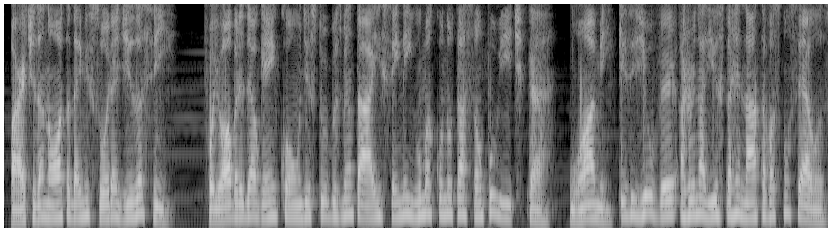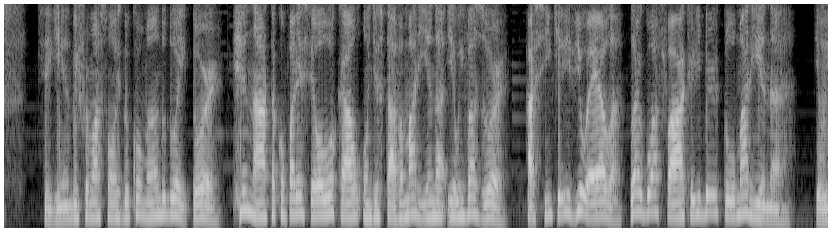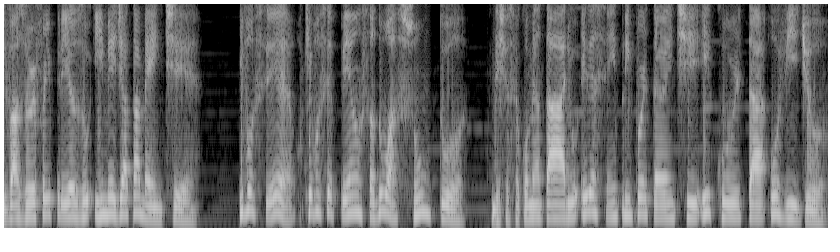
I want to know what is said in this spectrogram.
Parte da nota da emissora diz assim: Foi obra de alguém com distúrbios mentais sem nenhuma conotação política. Um homem que exigiu ver a jornalista Renata Vasconcelos. Seguindo informações do comando do Heitor, Renata compareceu ao local onde estava Marina e o invasor. Assim que ele viu ela, largou a faca e libertou Marina. E o invasor foi preso imediatamente. E você, o que você pensa do assunto? Deixe seu comentário, ele é sempre importante e curta o vídeo.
